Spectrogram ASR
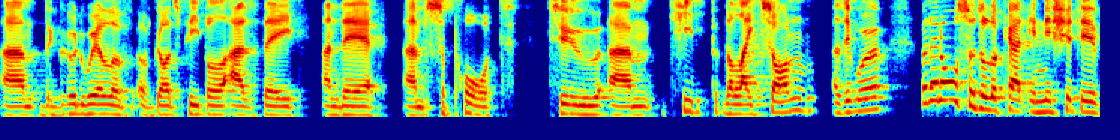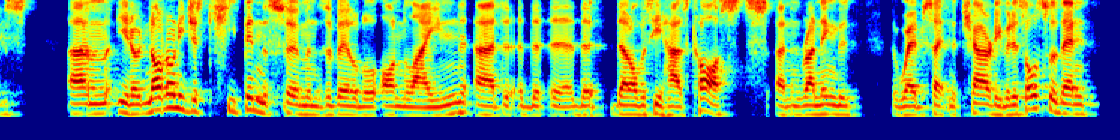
um, the goodwill of, of God's people as they and their um, support to um, keep the lights on, as it were, but then also to look at initiatives. Um, you know, not only just keeping the sermons available online, uh, that, uh, that that obviously has costs, and running the, the website and the charity, but it's also then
